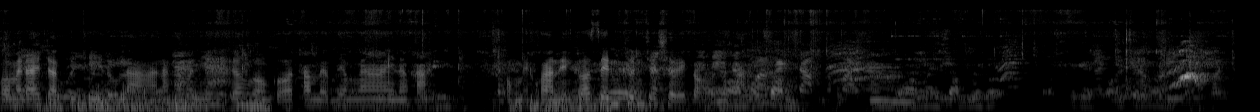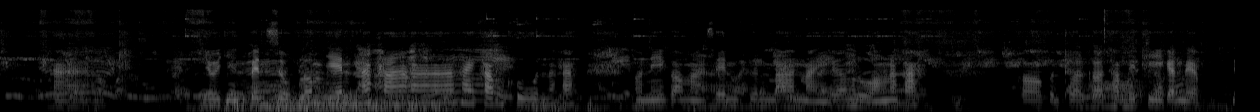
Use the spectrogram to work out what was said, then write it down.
ก็ไม่ได้จัดพิธีหรูหรานะคะ วันนี้เรื่องหลวงก็ทำแบบเรียบง่ายนะคะ ของแม่ควานเองก็เส้นขึ้นเฉยๆก่อนนะคะอืมอยู่เย็นเป็นสุขร่มเย็นนะคะ ให้คำคูณนะคะ วันนี้ก็มาเส้นขึ้นบ้านใหม่เรื่องหลวงนะคะ ก็คุณทวดก็ทำพิธีกันแบบเ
